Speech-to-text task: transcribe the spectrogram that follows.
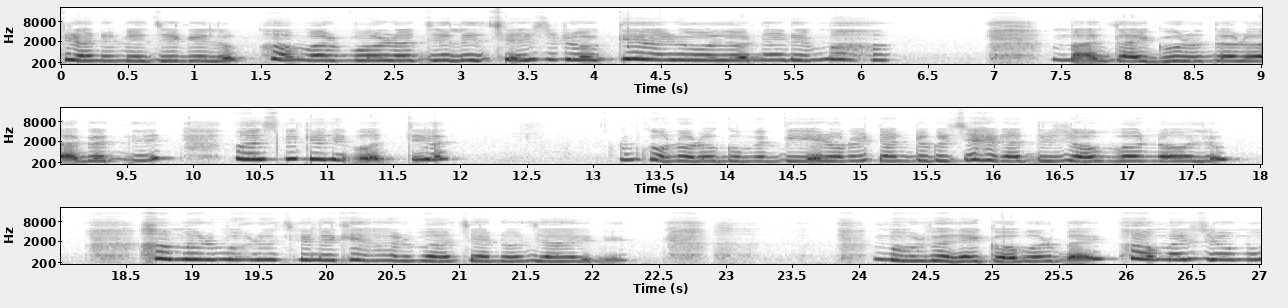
প্রাণে বেঁচে গেল। আমার বড় ছেলে শেষ রক্ষে আর হলো না রে মা। মাথায় গুরুতর আঘাত নিয়ে হসপিটালে ভর্তি হয়। কোনো রকমে বিয়ের অনুষ্ঠানটুকু সেরাতে সম্পন্ন হলো। আমার বড় ছেলেকে আর বাঁচানো যায়নি। ভোরবেলায় খবর পাই, আমার সমু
